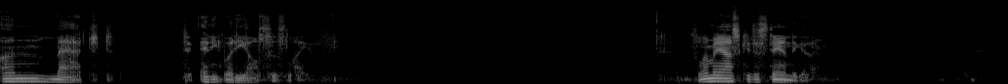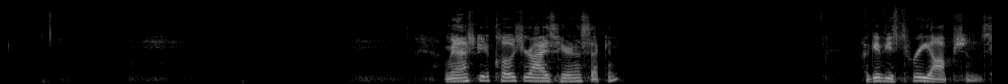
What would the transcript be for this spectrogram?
unmatched to anybody else's life. So let me ask you to stand together. I'm going to ask you to close your eyes here in a second. I'll give you three options.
